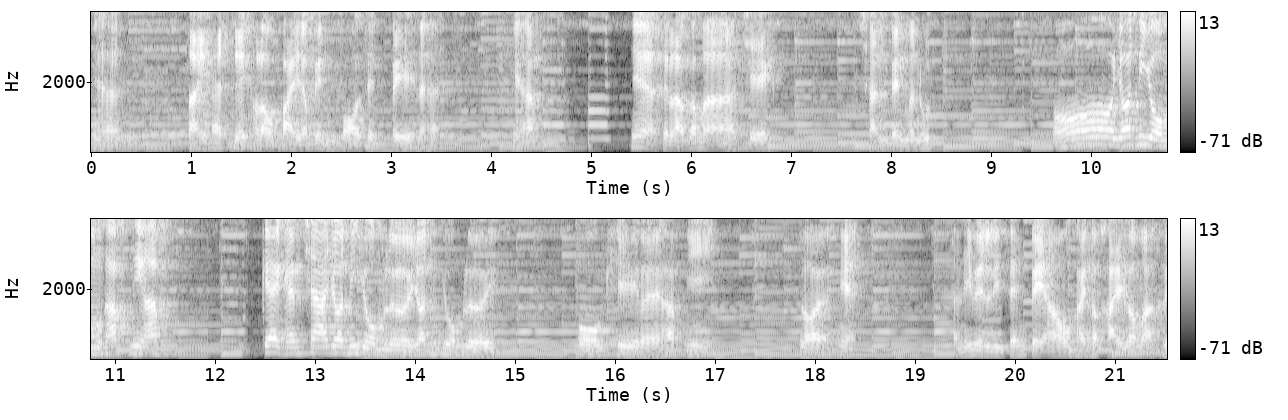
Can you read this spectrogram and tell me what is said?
เนี่ยฮะ ใส่ address ของเราไปแล้วเป็น faucet pay นะฮะนี่ครับเนี่ยเสร็จแล้วก็มาเช็ค ฉันเป็นมนุษย์อ๋อยอดนิยมครับนี่ครับ แก้แคปชั่นยอดนิยมเลยยอดนิยมเลยโอเคเลยครับนี่ร้อยเนี่ยอันนี้เป็น recent payout ใครต่อใครก็มาเคล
